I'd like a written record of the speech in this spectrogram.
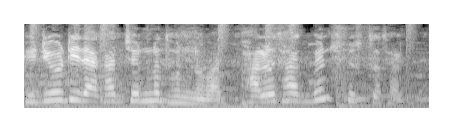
ভিডিওটি দেখার জন্য ধন্যবাদ। ভালো থাকবেন, সুস্থ থাকবেন।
